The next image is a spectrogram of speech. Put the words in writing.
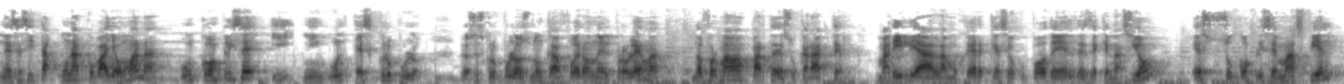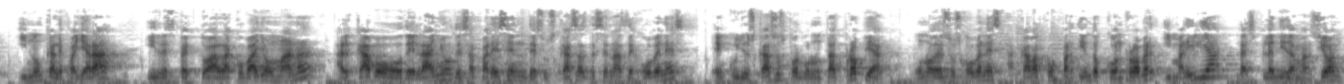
necesita una cobaya humana, un cómplice y ningún escrúpulo. Los escrúpulos nunca fueron el problema, no formaban parte de su carácter. Marilia, la mujer que se ocupó de él desde que nació, es su cómplice más fiel y nunca le fallará. Y respecto a la cobaya humana, al cabo del año desaparecen de sus casas decenas de jóvenes, en cuyos casos por voluntad propia, uno de esos jóvenes acaba compartiendo con Robert y Marilia la espléndida mansión,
